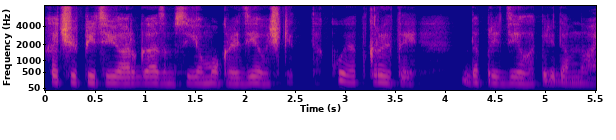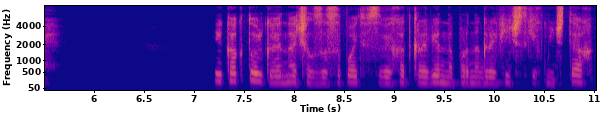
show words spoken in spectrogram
Хочу пить ее оргазм с ее мокрой девочки, такой открытой, до предела передо мной. И как только я начал засыпать в своих откровенно порнографических мечтах,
